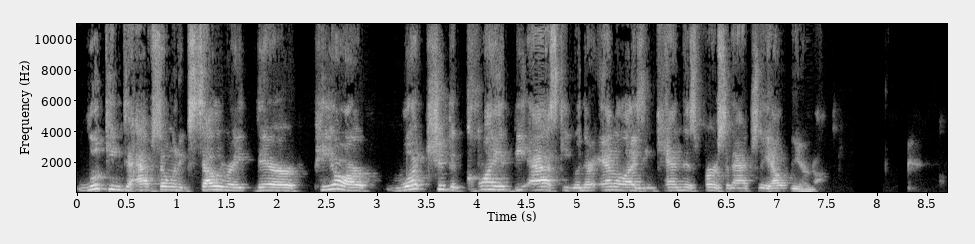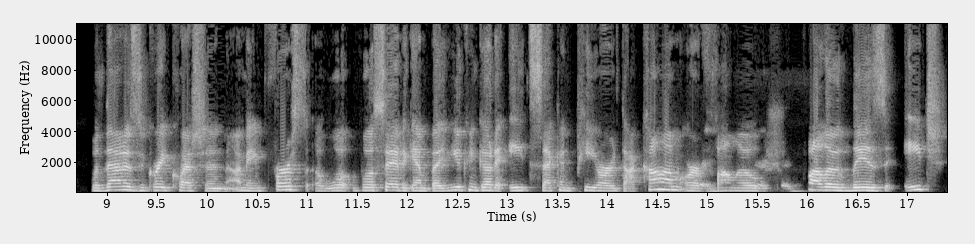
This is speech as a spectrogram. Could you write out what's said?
looking to have someone accelerate their PR, what should the client be asking when they're analyzing can this person actually help me or not? Well, that is a great question. I mean, first, uh, we'll, we'll say it again, but you can go to 8secondpr.com or follow follow Liz H.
